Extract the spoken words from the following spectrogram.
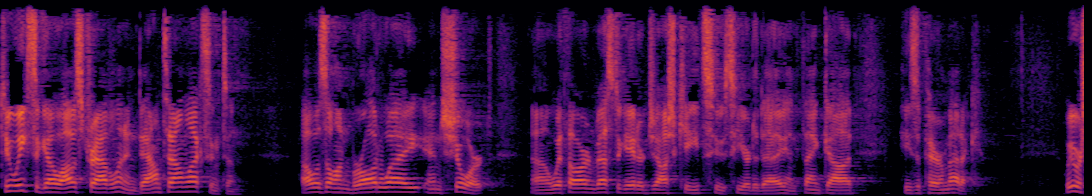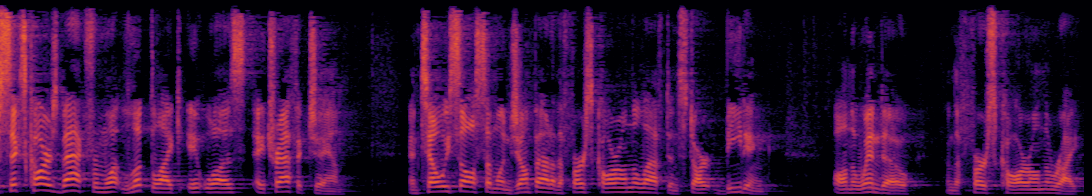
Two weeks ago, I was traveling in downtown Lexington. I was on Broadway and Short uh, with our investigator, Josh Keats, who's here today, and thank God he's a paramedic. We were six cars back from what looked like it was a traffic jam until we saw someone jump out of the first car on the left and start beating on the window in the first car on the right.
